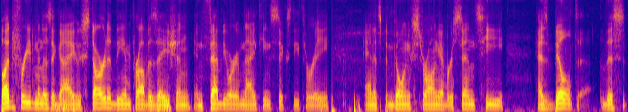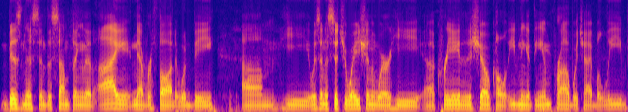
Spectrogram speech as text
Bud Friedman is a guy who started the improvisation in February of 1963, and it's been going strong ever since. He has built this business into something that I never thought it would be. Um, he was in a situation where he uh, created a show called Evening at the Improv, which I believe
